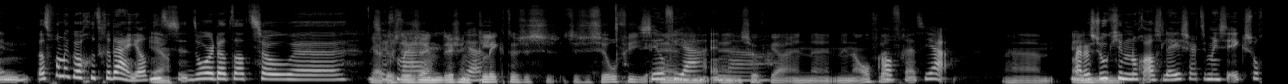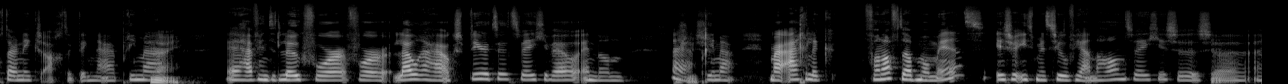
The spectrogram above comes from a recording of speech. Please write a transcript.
En dat vond ik wel goed gedaan. Je had Ja. niet door dat dat zo. eh, Ja, zeg dus er is een, er is een ja. klik tussen, tussen Sylvie Sylvia en, en, en, eh, Sylvia en, en, en Alfred. Alfred, ja. Ehm, Maar daar zoek je nog als lezer, tenminste, ik zocht daar niks achter. Ik denk, nou prima. Nee, Eh, hij vindt het leuk voor, voor Laura, hij accepteert het, weet je wel. En dan, nou ja, prima. Maar eigenlijk vanaf dat moment is er iets met Sylvia aan de hand, weet je. Ze, ze, eh,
